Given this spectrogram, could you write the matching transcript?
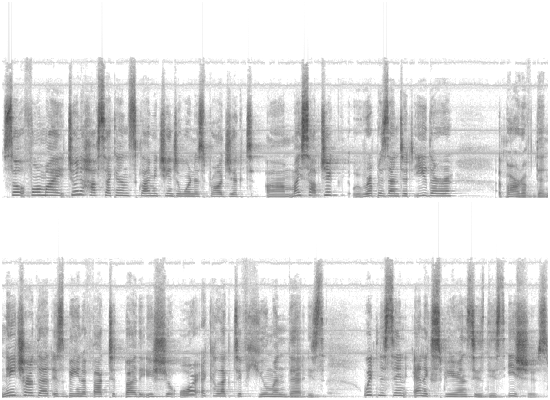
So for my two and a half seconds climate change awareness project, um, my subject represented either a part of the nature that is being affected by the issue or a collective human that is witnessing and experiences these issues.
